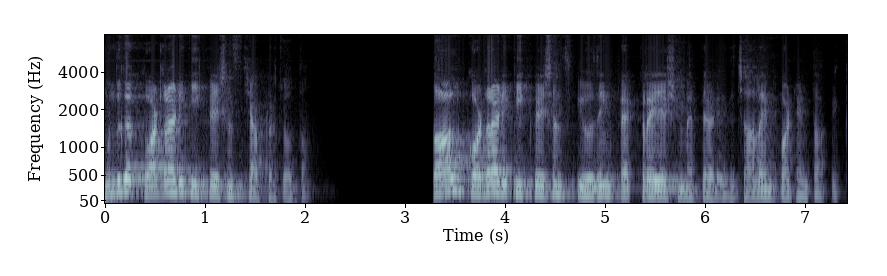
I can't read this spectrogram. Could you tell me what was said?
ముందుగా క్వాడ్రాటిక్ ఈక్వేషన్స్ చాప్టర్ చూద్దాం. Solve quadratic equations using factorisation method ఇది చాలా important topic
